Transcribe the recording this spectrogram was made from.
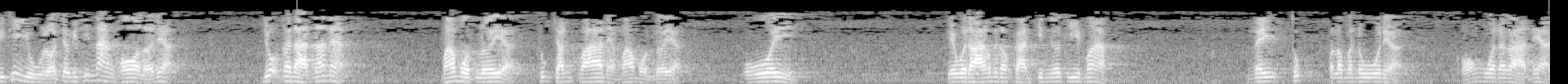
มีที่อยู่เหรอจะมีที่นั่งพอเหรอเนี่ยเยอะขนาดนั้นเนี่ย มาหมดเลยอะ ทุกชั้นฟ้าเนี่ยมาหมดเลยอะ โอ้ยเทวดาก็ไม่ต้องการกินเนื้อที่มาก ในทุกปรมาณูเนี่ย ของมวลอากาศเนี่ย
